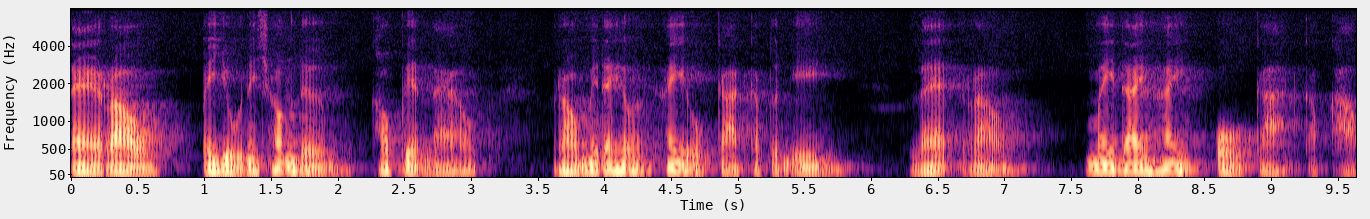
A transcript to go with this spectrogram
แต่เราไปอยู่ในช่องเดิม เขาเปลี่ยนแล้ว เราไม่ได้ให้โอกาสกับตนเอง และเราไม่ได้ให้โอกาสกับเขา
